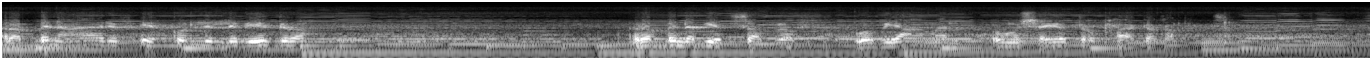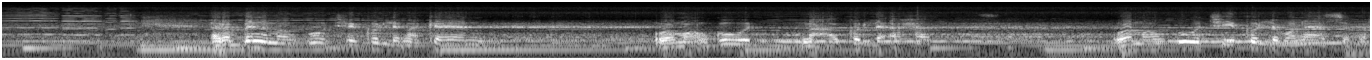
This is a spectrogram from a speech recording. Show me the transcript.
ربنا عارف إيه كل اللي بيجرى ربنا بيتصرف. وبيعمل ومش هيترك حاجة غلط. ربنا موجود في كل مكان وموجود مع كل أحد وموجود في كل مناسبة.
